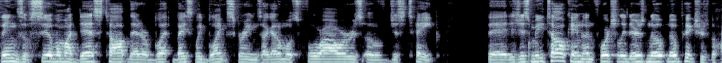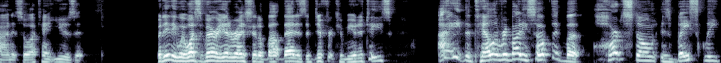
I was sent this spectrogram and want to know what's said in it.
things of Civ on my desktop that are basically blank screens. I got almost four hours of just tape that is just me talking. Unfortunately, there's no no pictures behind it, so I can't use it. But anyway, what's very interesting about that is the different communities. I hate to tell everybody something, but Hearthstone is basically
